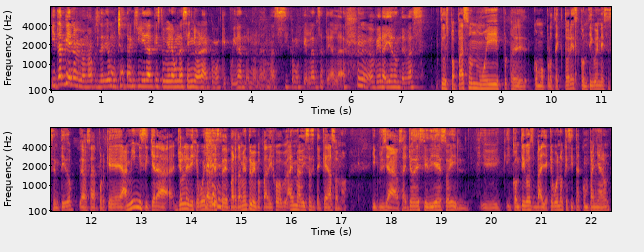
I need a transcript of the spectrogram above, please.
Y también a mi mamá pues le dio mucha tranquilidad que estuviera una señora como que cuidando, no nada más así como que lánzate a la a ver ahí a dónde vas. tus papás son muy eh, como protectores contigo en ese sentido. O sea, porque a mí ni siquiera. Yo le dije, voy a ir a ver este departamento. Y mi papá dijo, ahí me avisas si te quedas o no. Y pues ya, o sea, yo decidí eso y, y, y contigo, vaya, qué bueno que sí te acompañaron.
